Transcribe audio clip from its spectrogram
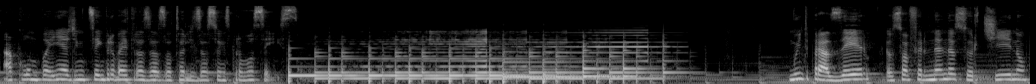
Acompanhe, a gente sempre vai trazer as atualizações para vocês. Muito prazer, eu sou a Fernanda Sortino,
